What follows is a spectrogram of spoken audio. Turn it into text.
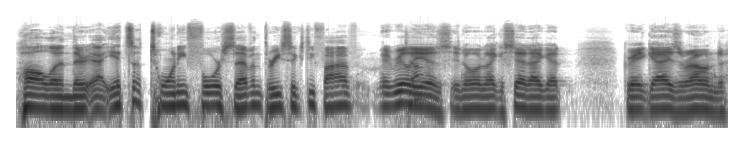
hauling. There, uh, it's a 24 7 365 It really job. is, you know. And like I said, I got great guys around to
